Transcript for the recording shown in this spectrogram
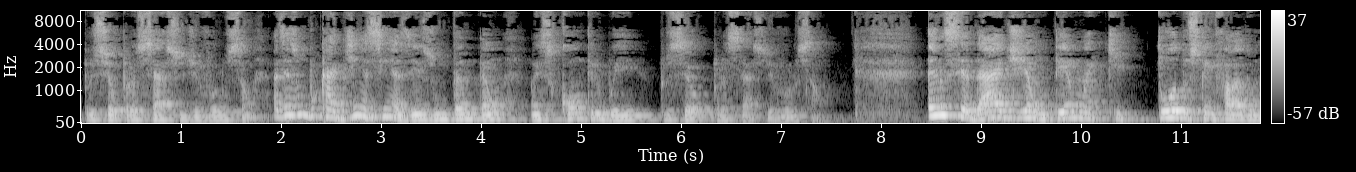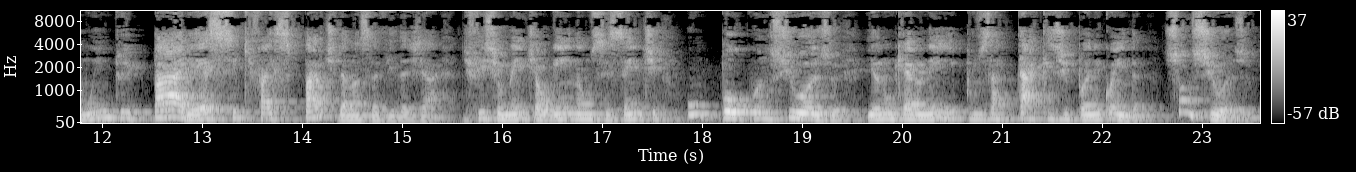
para o seu processo de evolução. Às vezes um bocadinho assim, às vezes um tantão, mas contribuir para o seu processo de evolução. Ansiedade é um tema que todos têm falado muito e parece que faz parte da nossa vida já. Dificilmente alguém não se sente um pouco ansioso e eu não quero nem ir para os ataques de pânico ainda. Sou ansioso.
